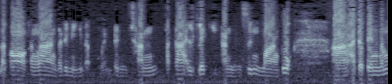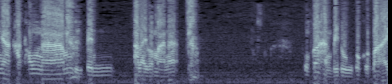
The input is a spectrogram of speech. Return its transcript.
แล้วก็ข้างล่างก็จะมีแบบเหมือนเป็นชั้นตะกร้าเล็กๆอีกอันหนึ่งซึ่งวางพวกอ่าอาจจะเป็นน้ำยาขัดห้องน้ำหรือเป็นอะไรประมาณนั้นครับผมก็หันไปดูปรากฏว่าไอ้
